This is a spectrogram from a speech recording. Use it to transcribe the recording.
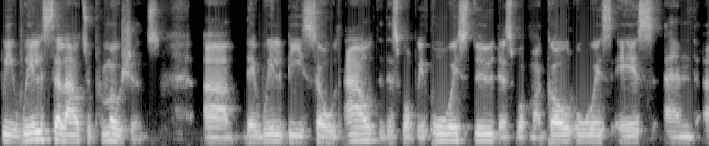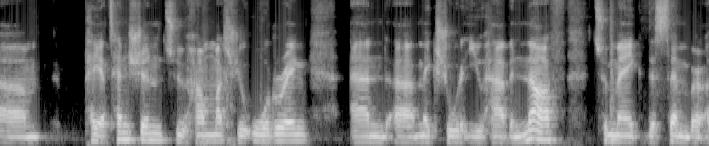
we will sell out to promotions. Uh, they will be sold out. That's what we always do. That's what my goal always is. And um, pay attention to how much you're ordering and uh, make sure that you have enough to make December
